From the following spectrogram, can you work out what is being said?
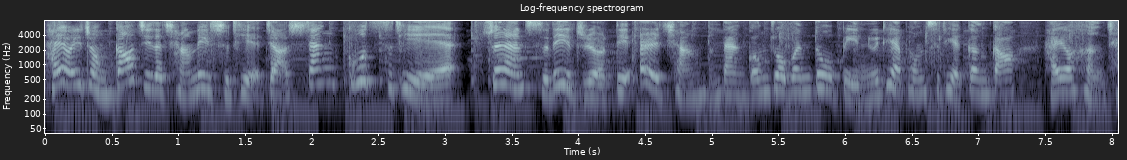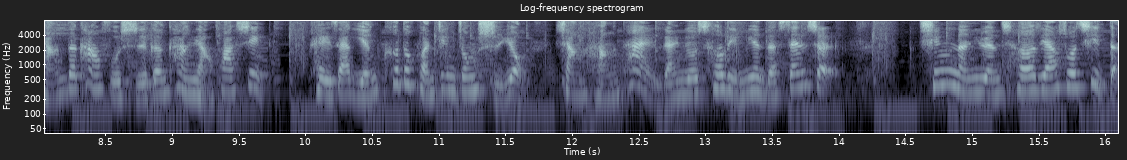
还有一种高级的强力磁铁叫山钴磁铁，虽然磁力只有第二强，但工作温度比铝铁硼磁铁更高，还有很强的抗腐蚀跟抗氧化性，可以在严苛的环境中使用，像航太燃油车里面的 sensor、氢能源车压缩器等。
